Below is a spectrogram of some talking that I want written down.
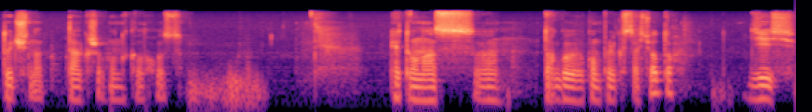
Точно так же вон колхоз. Это у нас э, торговый комплекс «Осетр». Здесь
